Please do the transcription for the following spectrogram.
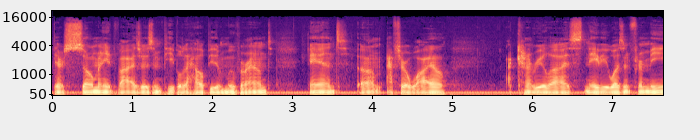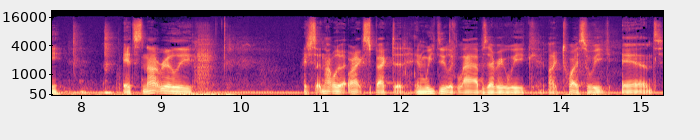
there's so many advisors and people to help you to move around. And um, after a while, I kind of realized Navy wasn't for me. It's not really it's just not really what I expected. And we do like labs every week, like twice a week, and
